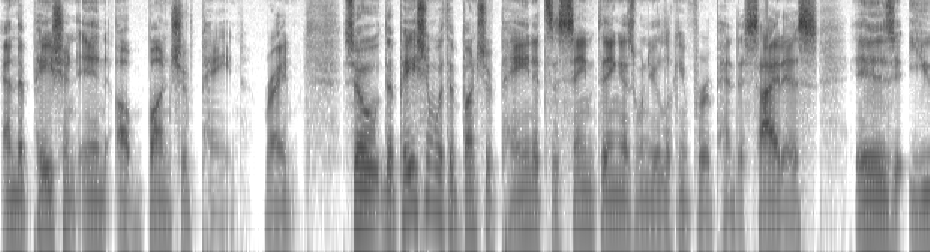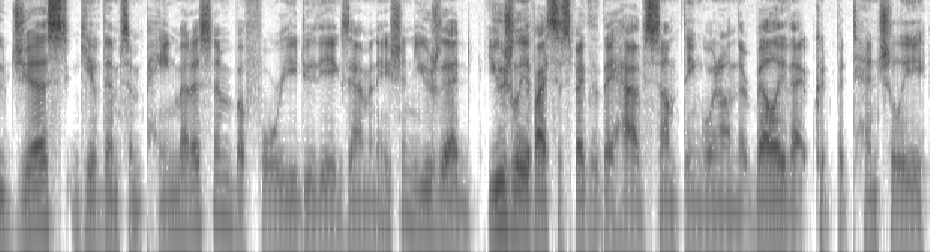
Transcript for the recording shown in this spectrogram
and the patient in a bunch of pain, right? So the patient with a bunch of pain, it's the same thing as when you're looking for appendicitis, is you just give them some pain medicine before you do the examination. Usually, I'd, usually if I suspect that they have something going on in their belly that could potentially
